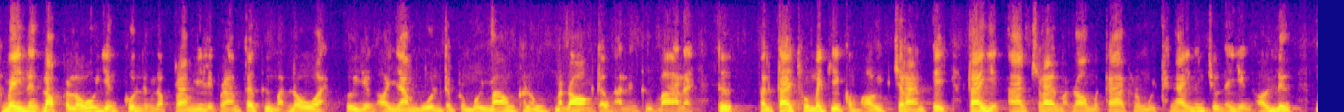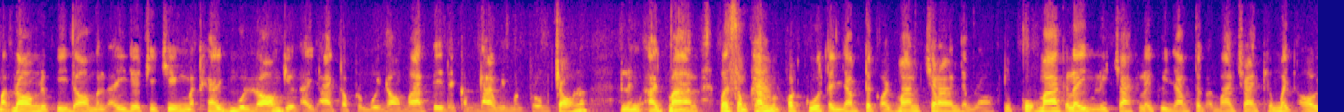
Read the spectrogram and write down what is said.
ក្មេងនឹង10គីឡូយើងគុណនឹង15មីលីក្រាមទៅគឺមួយដូហើយគឺយើងឲ្យញ៉ាំ4ទៅ6ម៉ោងក្នុងម្ដងទៅអានឹងគឺបានហើយទើប ប៉ុន្តែធ្វើម៉េចគេកុំឲ្យច្រើនពេកតែយើងអាចច្រើនម្ដងមួយកាលក្នុងមួយថ្ងៃនឹងជួនអីយើងឲ្យលើសម្ដងឬពីរដងមិនអីទេជាជាងមួយថ្ងៃ4ដងយើងអាចអាច16ដងបានពេលដែលកម្ដៅវាមិនព្រមចុះណានឹងអាចបានបើសំខាន់បំផុតគួរតែញ៉ាំទឹកឲ្យបានច្រើនតែម្ដងកុមារក្តីមនុស្សចាស់ក្តីគឺញ៉ាំទឹកឲ្យបានច្រើនធ្វើម៉េចឲ្យ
